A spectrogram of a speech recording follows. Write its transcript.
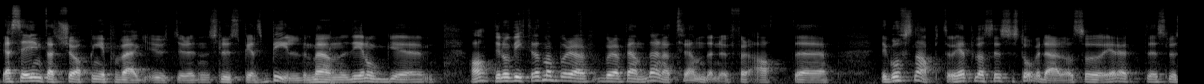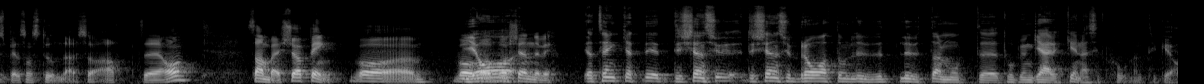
jag säger inte att Köping är på väg ut ur en slutspelsbild, men det är nog, ja, det är nog viktigt att man börjar, börjar vända den här trenden nu för att det går snabbt och helt plötsligt så står vi där och så är det ett eh, slutspel som stundar. Så att, ja, Sandberg, Köping, vad, vad, ja, vad, vad känner vi? Jag tänker att det, det, känns ju, det känns ju bra att de lutar mot eh, Torbjörn Gerke i den här situationen, tycker jag.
